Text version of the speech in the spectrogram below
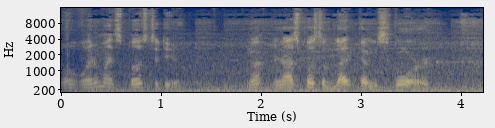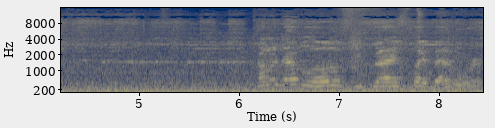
Well, what am I supposed to do? No, you're not supposed to let them score. Comment down below if you guys play Bed Wars.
